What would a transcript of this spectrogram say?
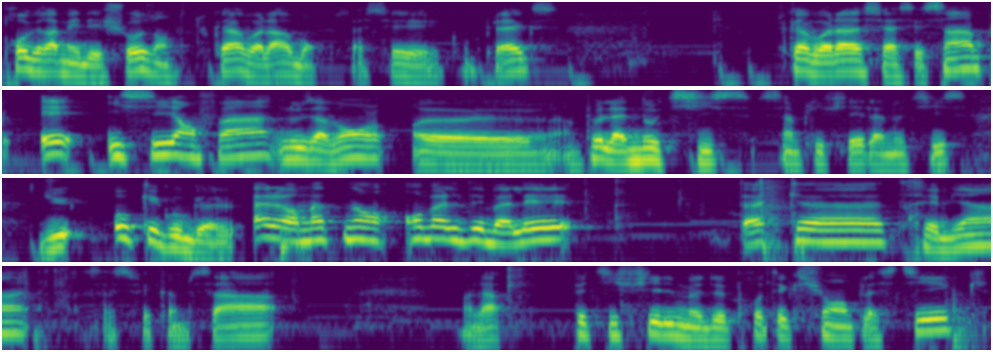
programmer des choses. En tout cas, voilà, bon, c'est assez complexe. Voilà, c'est assez simple. Et ici, enfin, nous avons euh, un peu la notice, simplifiée, la notice du OK Google. Alors maintenant, on va le déballer. Tac, très bien, ça se fait comme ça. Voilà, petit film de protection en plastique.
